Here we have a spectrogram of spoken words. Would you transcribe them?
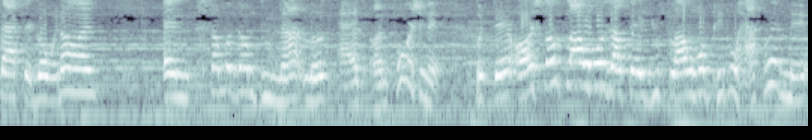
factor going on, and some of them do not look as unfortunate. But there are some flower horns out there, you flower horn people have to admit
